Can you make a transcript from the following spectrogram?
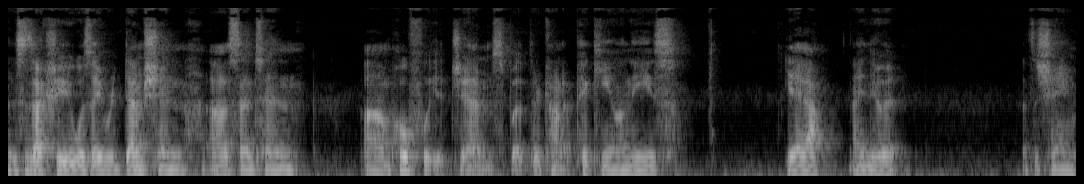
This is actually was a redemption uh, sent in. Um, hopefully it gems, but they're kind of picky on these. Yeah, I knew it. That's a shame.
